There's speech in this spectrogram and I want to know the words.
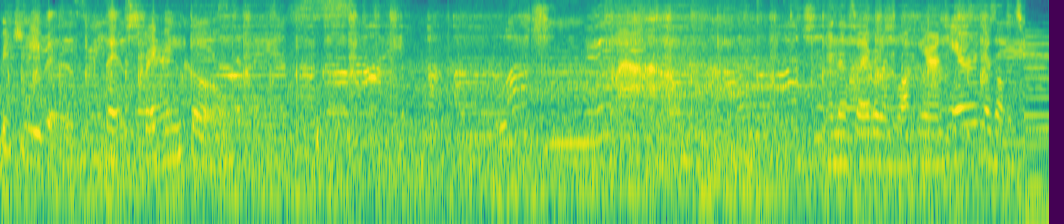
Bejeebus. That's freaking cool. Wow. And that's why everyone's walking around here. Here's all the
